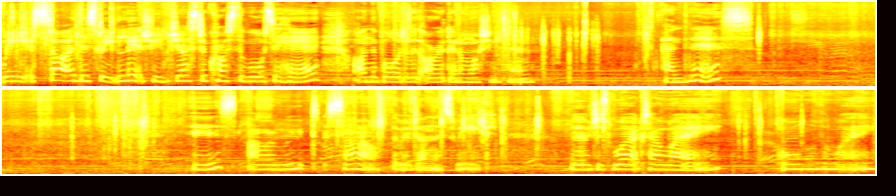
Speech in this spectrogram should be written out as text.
We started this week literally just across the water here on the border with Oregon and Washington. And this is our route south that we've done this week. We have just worked our way all the way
